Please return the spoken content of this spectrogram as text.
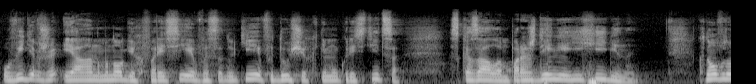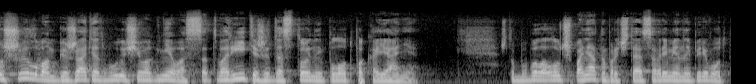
Увидев же Иоанн многих фарисеев и садукеев, идущих к нему креститься, сказал им, порождение Ехидины, кто внушил вам бежать от будущего гнева? Сотворите же достойный плод покаяния. Чтобы было лучше понятно, прочитаю современный перевод.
